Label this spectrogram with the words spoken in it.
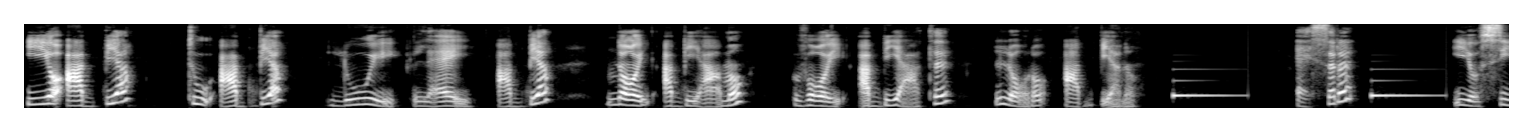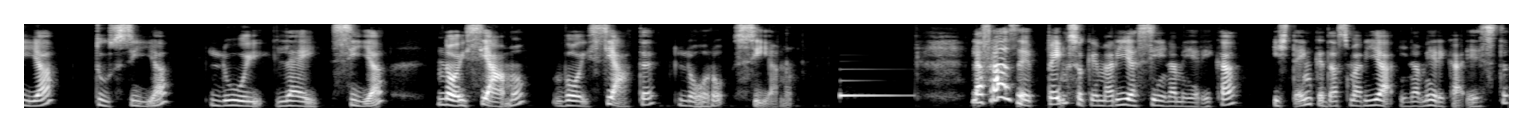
Io abbia, tu abbia, lui, lei abbia, noi abbiamo, voi abbiate, loro abbiano. Essere. Io sia, tu sia, lui, lei sia, noi siamo, voi siate, loro siano. La frase penso che Maria sia in America, ich denke, dass Maria in Amerika ist,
